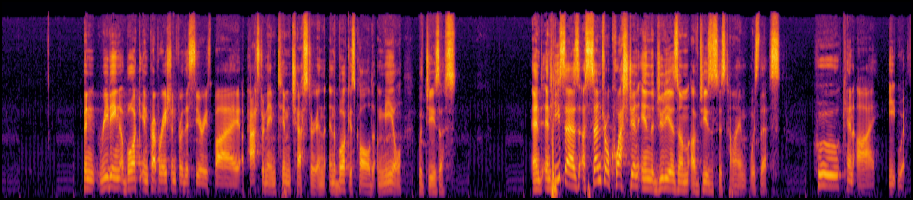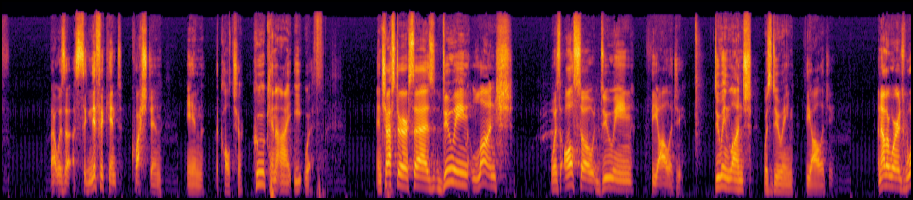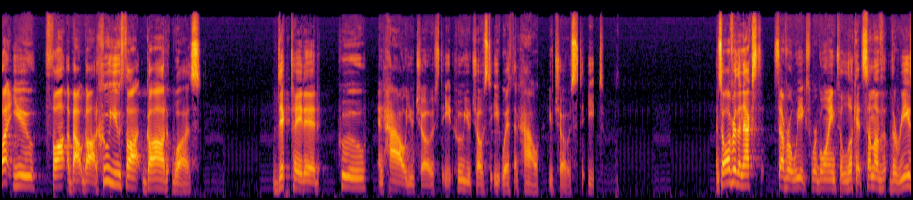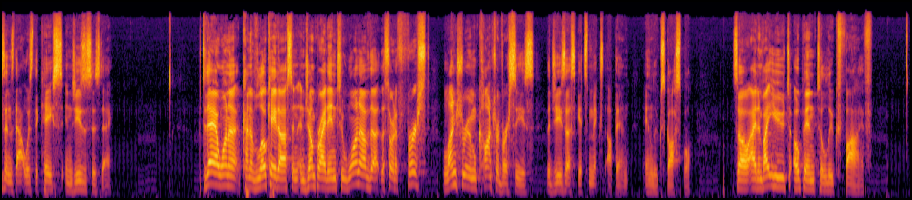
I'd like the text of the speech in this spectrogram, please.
been reading a book in preparation for this series by a pastor named Tim Chester, and, and the book is called A Meal with Jesus. And, and he says a central question in the Judaism of Jesus' time was this Who can I eat with? That was a, a significant question in the culture. Who can I eat with? And Chester says doing lunch was also doing theology. Doing lunch was doing theology. In other words, what you thought about God, who you thought God was, dictated who and how you chose to eat, who you chose to eat with, and how you chose to eat. And so, over the next several weeks, we're going to look at some of the reasons that was the case in Jesus' day. Today, I want to kind of locate us and, and, jump right into one of the, the sort of first lunchroom controversies that Jesus gets mixed up in in Luke's gospel. So I'd invite you to open to Luke 5.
